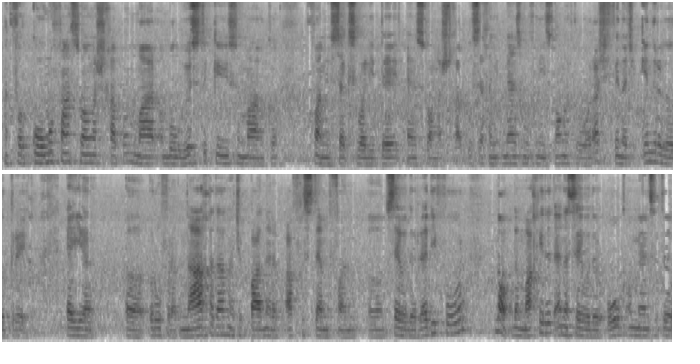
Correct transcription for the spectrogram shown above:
het voorkomen van zwangerschappen, maar een bewuste keuze maken van je seksualiteit en zwangerschap. We zeggen niet, mensen hoeven niet zwanger te worden. Als je vindt dat je kinderen wil krijgen en je uh, erover hebt nagedacht, met je partner hebt afgestemd van, uh, zijn we er ready voor? Nou, dan mag je dit en dan zijn we er ook om mensen te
